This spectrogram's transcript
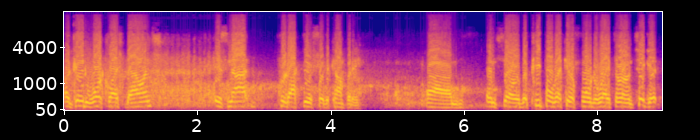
a good work-life balance is not productive for the company. Um, and so the people that can afford to write their own ticket,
